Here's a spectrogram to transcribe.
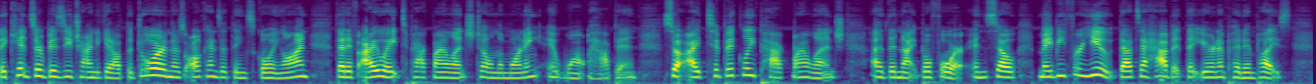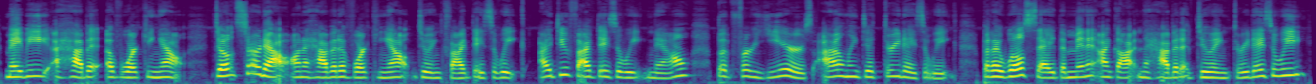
the kids are busy trying to get out the door and there's all kinds of things going on that if I wait to pack my lunch till in the morning, it won't happen. So I typically pack my lunch uh, the night before. And so maybe for you, that's a habit that you're going to put in place. Maybe a habit of working out. Don't start out on a habit of working out doing five days a week. I do five days a week now, but for years, I only did three days a week. But I will say, the minute I got in the habit of doing three days a week,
